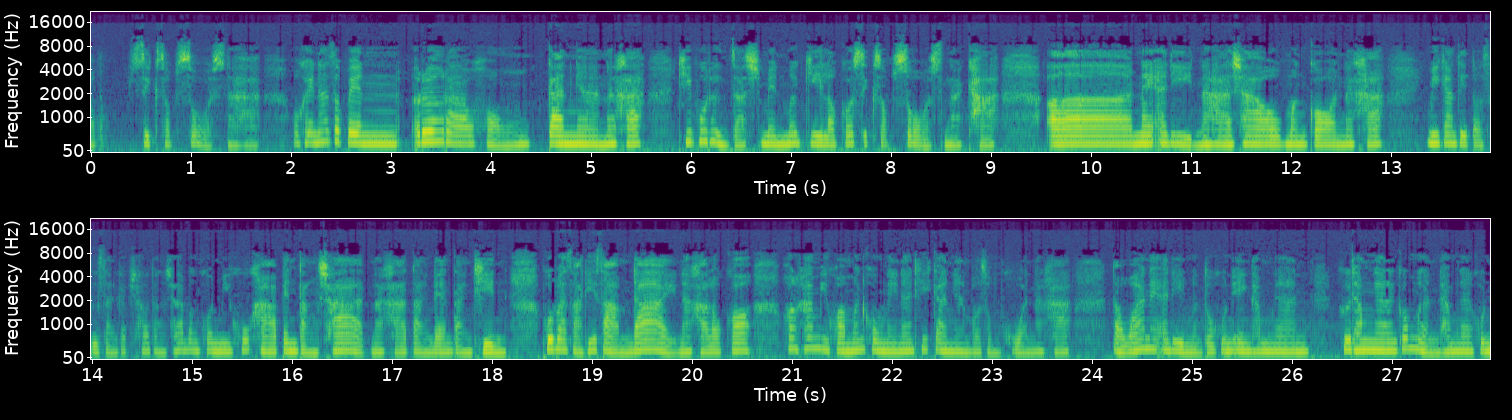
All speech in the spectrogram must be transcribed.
of Six of Swords นะคะ โอเค น่าจะเป็นเรื่องราวของการงานนะคะ ที่พูดถึง Judgment เมื่อกี้ แล้วก็ Six of Swords นะคะ เอ่อ ในอดีตนะคะ ชาวมังกรนะคะ มีการติดต่อสื่อสารกับชาวต่างชาติบางคนมีคู่ค้าเป็นต่างชาตินะคะ ต่างแดนต่างถิ่น พูดภาษาที่ 3 ได้นะคะแล้วก็ค่อนข้างมีความมั่นคงในหน้าที่การงานพอสมควรนะคะ แต่ว่าในอดีตเหมือนตัวคุณเองทำงาน คือทำงานก็เหมือนทำงานคน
